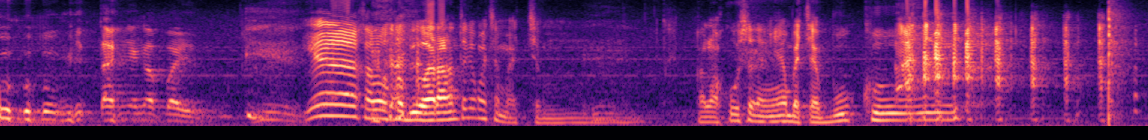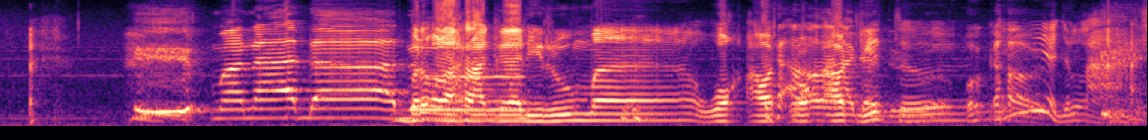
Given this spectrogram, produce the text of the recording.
Mitanya ngapain? Ya kalau hobi orang itu kan macam-macam. Kalau aku senangnya baca buku, Mana ada? aduh. berolahraga di rumah, walk out, walk out Olahraga gitu. dulu, walk out. Iya jelas.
